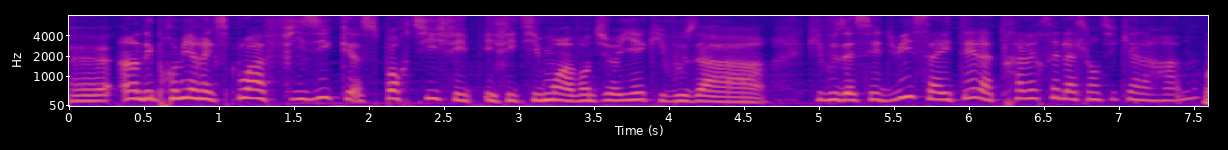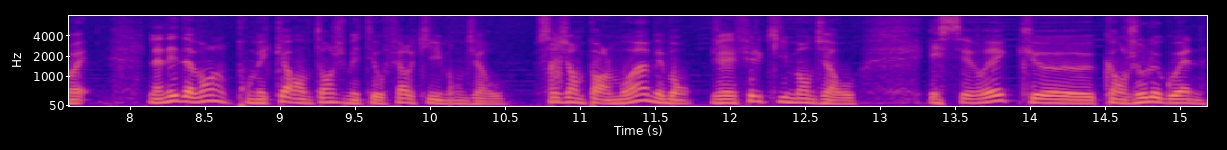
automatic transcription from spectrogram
Euh, un des premiers exploits physiques, sportifs et effectivement aventuriers qui vous, a, qui vous a séduit, ça a été la traversée de l'Atlantique à la rame. L'année d'avant, pour mes 40 ans, je m'étais offert le Kilimanjaro. Ça, j'en parle moins, mais bon, j'avais fait le Kilimanjaro. Et c'est vrai que quand Joe Le Guen,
